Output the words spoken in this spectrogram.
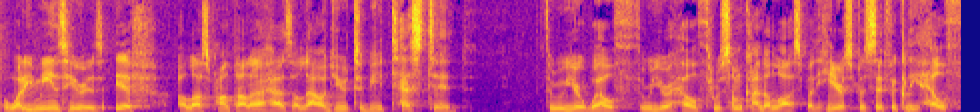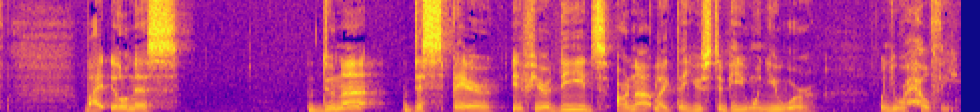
And what he means here is if Allah subhanahu wa ta'ala has allowed you to be tested through your wealth, through your health, through some kind of loss, but here specifically health by illness, do not despair if your deeds are not like they used to be when you were when you were healthy.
